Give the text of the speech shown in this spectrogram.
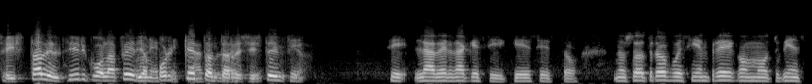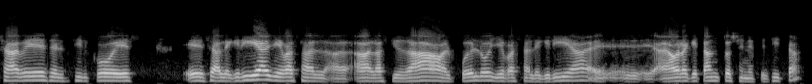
se instale el circo o la feria? ¿Por qué tanta resistencia? Sí, la verdad que sí, que es esto. Nosotros, pues siempre, como tú bien sabes, el circo es es alegría, llevas a, la ciudad, al pueblo, llevas alegría, eh, ahora que tanto se necesita.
